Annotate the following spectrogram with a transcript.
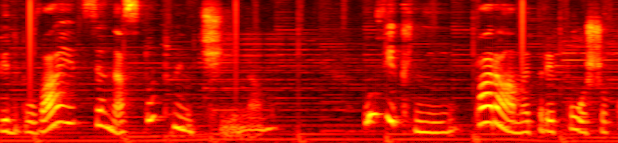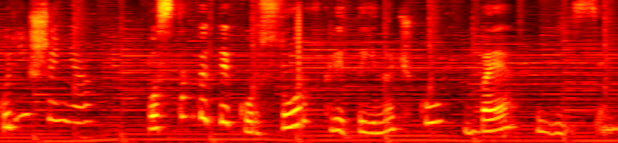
відбувається наступним чином. У вікні Параметри пошуку рішення поставити курсор в клітиночку B8.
